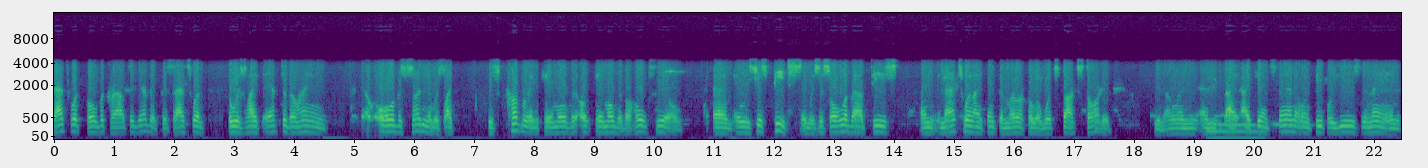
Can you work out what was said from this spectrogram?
that's what pulled the crowd together because that's when it was like after the rain, all of a sudden it was like this covering came over oh, came over the whole field, and it was just peace. It was just all about peace, and, and that's when I think the miracle of Woodstock started. You know, and and I I can't stand it when people use the name,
